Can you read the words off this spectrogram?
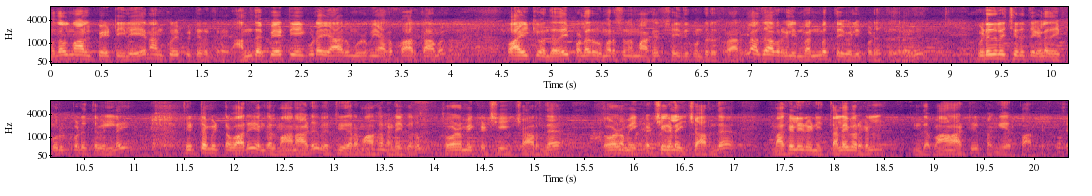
முதல் நாள் பேட்டியிலேயே நான் குறிப்பிட்டிருக்கிறேன். அந்த பேட்டியை கூட யாரும் முழுமையாக பார்க்காமல் வாய்க்கு வந்ததை பலர் விமர்சனமாக செய்து கொண்டிருக்கிறார்கள். அது அவர்களின் வன்மத்தை வெளிப்படுத்துகிறது. விடுதலை சிறுத்தைகள் அதை பொருட்படுத்தவில்லை. திட்டமிட்டவாறு எங்கள் மாநாடு வெற்றிகரமாக நடைபெறும். தோழமை கட்சியை சார்ந்த தோழமை கட்சிகளை சார்ந்த மகளிரணி தலைவர்கள் இந்த மாநாட்டில் பங்கேற்பார்கள்.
